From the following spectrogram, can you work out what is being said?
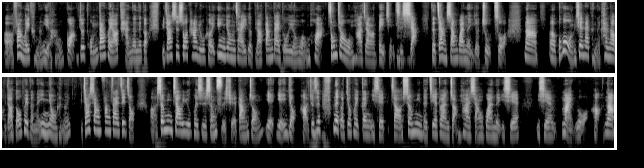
呃范围可能也很广，就我们待。会要谈的那个比较是说，它如何运用在一个比较当代多元文化、宗教文化这样的背景之下的这样相关的一个著作。那呃，不过我们现在可能看到比较多绘本的应用，可能比较像放在这种呃生命教育或是生死学当中也也有哈，就是那个就会跟一些比较生命的阶段转化相关的一些。一些脉络哈。那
